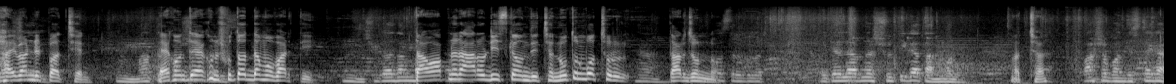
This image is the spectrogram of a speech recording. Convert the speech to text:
ফাইভ হান্ড্রেড পাচ্ছেন। এখন তো এখন সুতার দামও বাড়তি। তাও আপনারা আরও ডিসকাউন্ট দিচ্ছেন নতুন বছর হ্যাঁ। তার জন্য। এটা হলো আপনার সুতি কাতান বলে। আচ্ছা। টাকা।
